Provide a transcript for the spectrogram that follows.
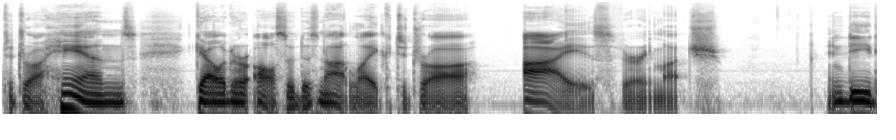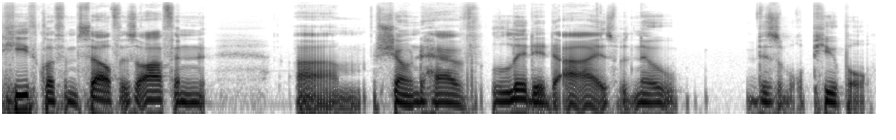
to draw hands, Gallagher also does not like to draw eyes very much. Indeed, Heathcliff himself is often um, shown to have lidded eyes with no visible pupil.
